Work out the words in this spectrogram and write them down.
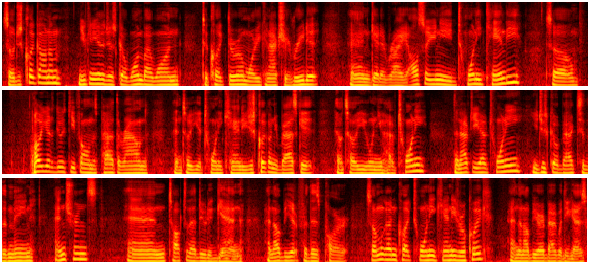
So just click on them. You can either just go one by one to click through them, or you can actually read it and get it right. Also, you need 20 candy. So all you got to do is keep following this path around until you get 20 candy. You just click on your basket. It'll tell you when you have 20. Then after you have 20, you just go back to the main entrance and talk to that dude again. And that'll be it for this part. So I'm to go ahead and collect 20 candies real quick. And then I'll be right back with you guys.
